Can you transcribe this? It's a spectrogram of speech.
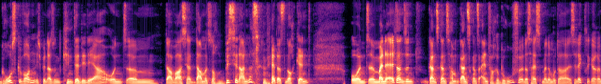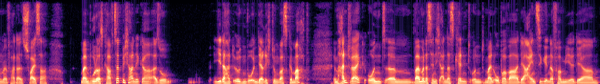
groß geworden. Ich bin also ein Kind der DDR und ähm, da war es ja damals noch ein bisschen anders, wer das noch kennt. Und äh, meine Eltern sind ganz, ganz, haben ganz, ganz einfache Berufe. Das heißt, meine Mutter ist Elektrikerin, mein Vater ist Schweißer, mein Bruder ist Kfz-Mechaniker. Also jeder hat irgendwo in der Richtung was gemacht im Handwerk und ähm, weil man das ja nicht anders kennt und mein Opa war der einzige in der Familie, der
